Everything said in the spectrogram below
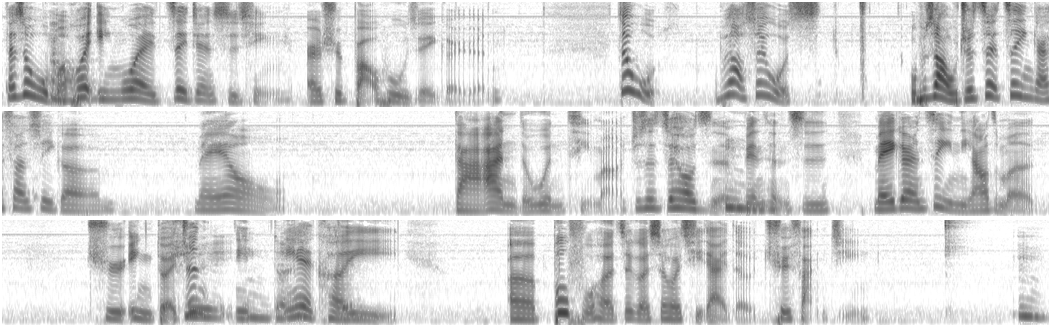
但是我们会嗯。因为这件事情而去保护这个人，但我我不知道，所以我是我不知道，我觉得这这应该算是一个没有答案的问题嘛，就是最后只能变成是每一个人自己你要怎么去应对，去就是你你也可以呃不符合这个社会期待的去反击，嗯。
